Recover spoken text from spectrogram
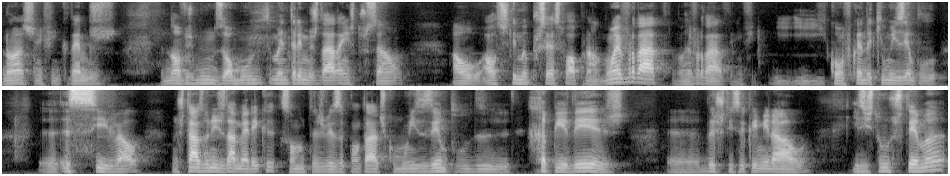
nós, enfim, que demos novos mundos ao mundo, também teremos dado a instrução ao, ao sistema processual penal. Não é verdade, não é verdade. Enfim, e, e convocando aqui um exemplo uh, acessível, nos Estados Unidos da América, que são muitas vezes apontados como um exemplo de rapidez uh, da justiça criminal, existe um sistema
